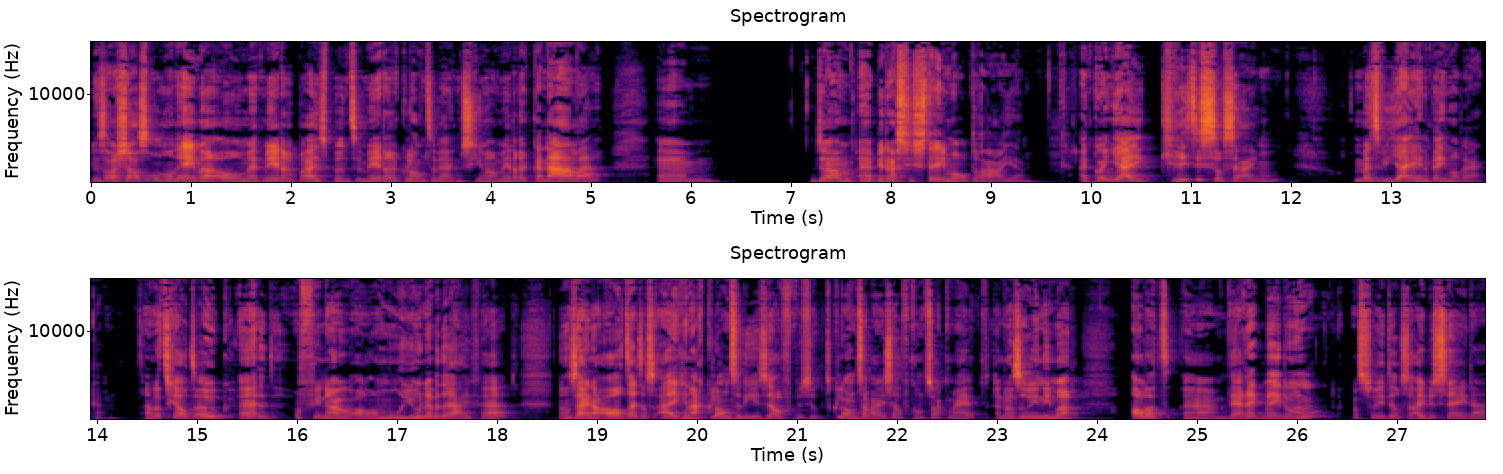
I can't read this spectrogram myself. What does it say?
Dus als je als ondernemer al met meerdere prijspunten, meerdere klanten werkt, misschien wel meerdere kanalen, ehm, dan heb je daar systemen op draaien. En kan jij kritischer zijn met wie jij één op één wil werken. En dat geldt ook hè, of je nou al een miljoenenbedrijf hebt dan zijn er altijd als eigenaar klanten die je zelf bezoekt. Klanten waar je zelf contact mee hebt. En dan zul je niet meer al het uh, werk mee doen. Dat zul je deels uitbesteden.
